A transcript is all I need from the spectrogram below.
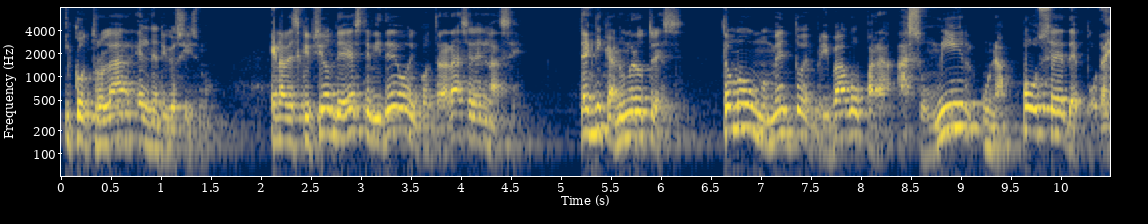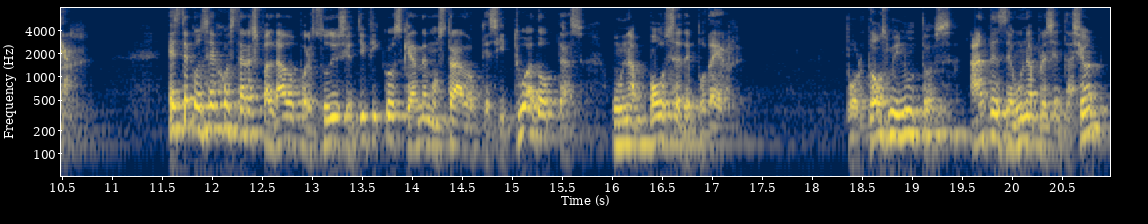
y controlar el nerviosismo. En la descripción de este video encontrarás el enlace. Técnica número 3. Toma un momento en privado para asumir una pose de poder. Este consejo está respaldado por estudios científicos que han demostrado que si tú adoptas una pose de poder por dos minutos antes de una presentación,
